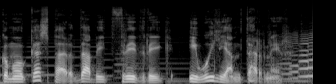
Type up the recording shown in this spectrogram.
como Caspar David Friedrich y William Turner.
